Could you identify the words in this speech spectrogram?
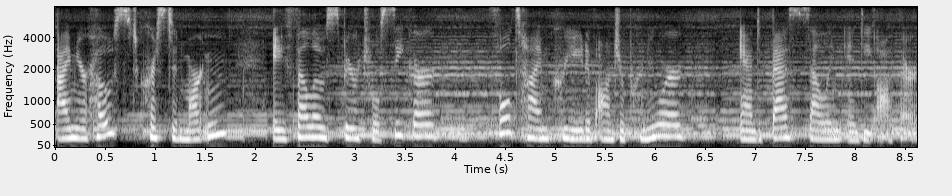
I'm your host, Kristen Martin, a fellow spiritual seeker, full time creative entrepreneur, and best selling indie author.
